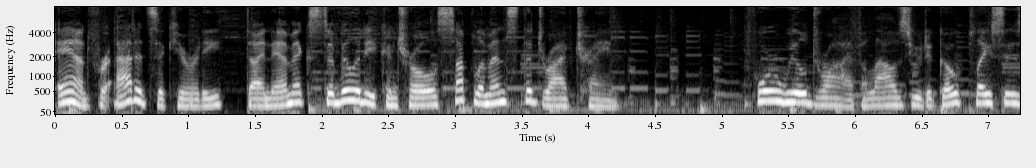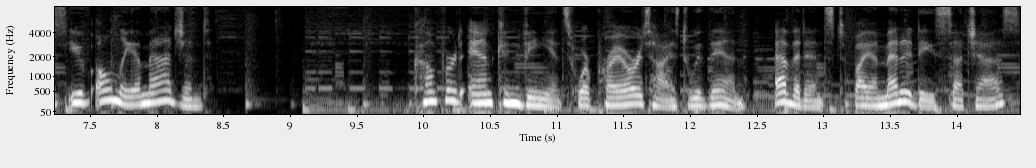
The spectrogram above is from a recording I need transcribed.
And for added security, Dynamic Stability Control supplements the drivetrain. Four-wheel drive allows you to go places you've only imagined. Comfort and convenience were prioritized within, evidenced by amenities such as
